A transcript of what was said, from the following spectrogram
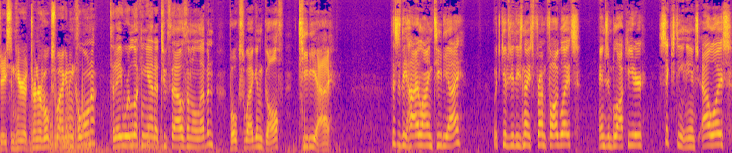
Jason here at Turner Volkswagen in Kelowna. Today we're looking at a 2011 Volkswagen Golf TDI. This is the Highline TDI, which gives you these nice front fog lights, engine block heater, 16 inch alloys.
